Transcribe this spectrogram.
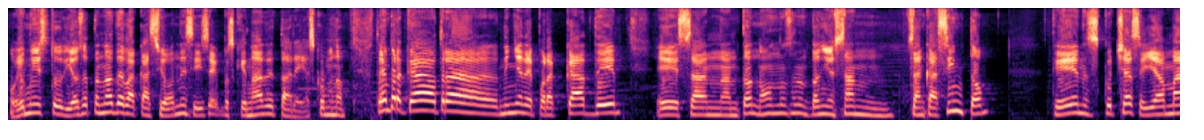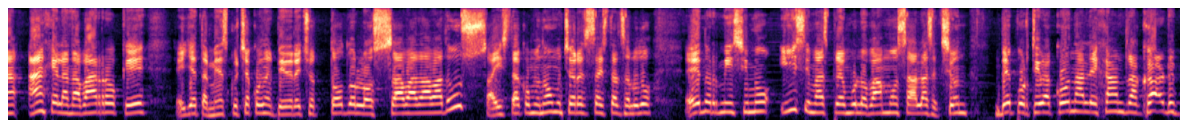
hoy es muy estudiosa, está de vacaciones y dice pues que nada de tareas, como no. También por acá otra niña de por acá de eh, San Antonio, no, no San Antonio, San, San Jacinto que nos escucha se llama Ángela Navarro, que ella también escucha con el pie derecho todos los sábados. Ahí está, como no, muchas gracias. Ahí está el saludo enormísimo. Y sin más preámbulo, vamos a la sección deportiva con Alejandra Cardi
